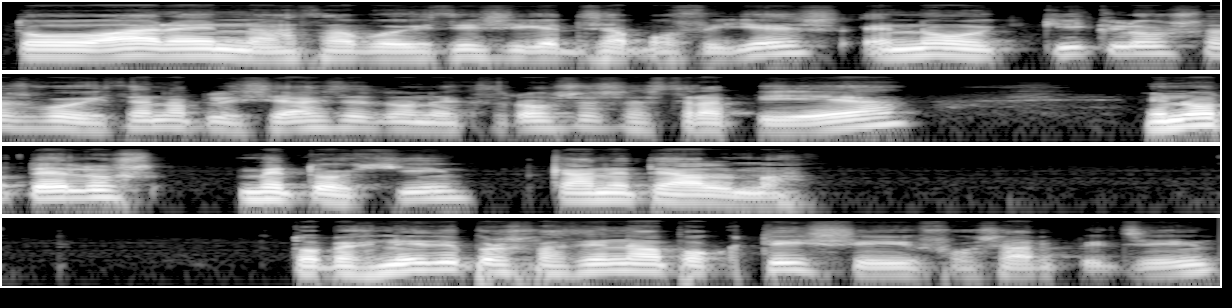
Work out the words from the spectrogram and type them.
Το R1 θα βοηθήσει για τις αποφυγές, ενώ ο κύκλος σας βοηθά να πλησιάσετε τον εχθρό σας αστραπιαία, ενώ τέλος με το Χ κάνετε άλμα. Το παιχνίδι προσπαθεί να αποκτήσει ύφος RPG,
